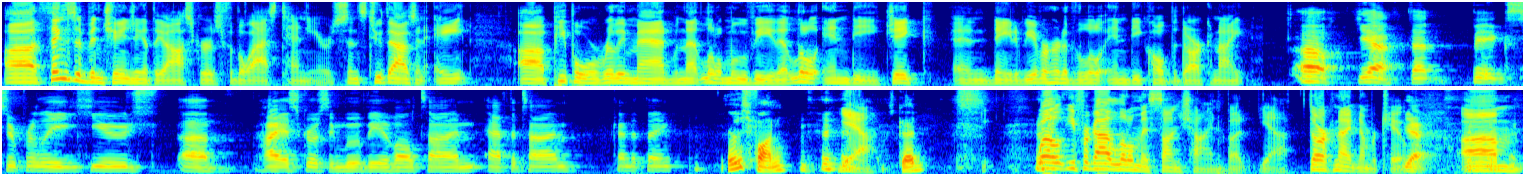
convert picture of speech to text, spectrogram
Uh, things have been changing at the Oscars for the last 10 years. Since 2008, uh, people were really mad when that little movie, that little indie, Jake and Nate, have you ever heard of the little indie called The Dark Knight? Oh yeah, that big, superly huge, uh, highest grossing movie of all time at the time, kind of thing. It was fun. Yeah. It's good. Well, you forgot Little Miss Sunshine, but yeah, Dark Knight number two. Yeah. um,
